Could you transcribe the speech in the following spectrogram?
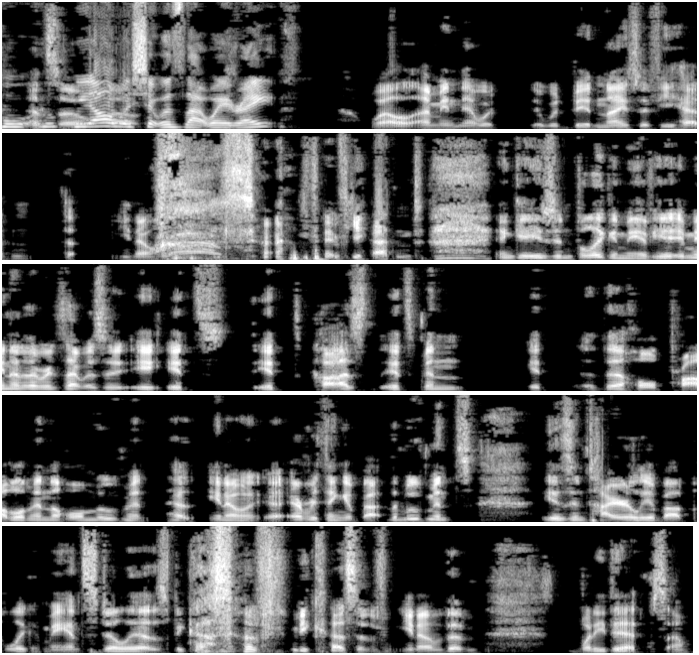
Oh, so, we all uh, wish it was that way, right? Well, I mean, it would it would be nice if he hadn't you know, if you hadn't engaged in polygamy. If you, I mean, in other words, that was, a, it, it's, it caused, it's been, it, the whole problem in the whole movement has, you know, everything about the movement is entirely about polygamy and still is because of, because of, you know, the, what he did. So,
